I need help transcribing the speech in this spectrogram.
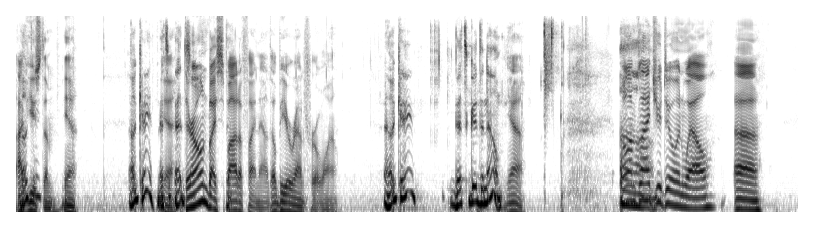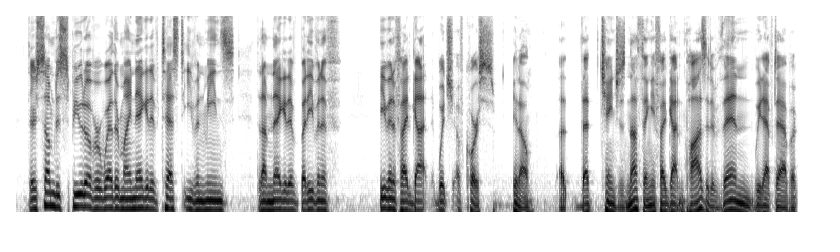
I've Okay. used them. Yeah, Okay. That's, yeah. that's They're owned by Spotify now. They'll be around for a while. okay. That's good to know. Yeah. Well, I'm glad you're doing well. Uh, there's some dispute over whether my negative test even means that I'm negative, but even if even if I'd got, which of course, you know, uh, that changes nothing. If I'd gotten positive, then we'd have to have a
